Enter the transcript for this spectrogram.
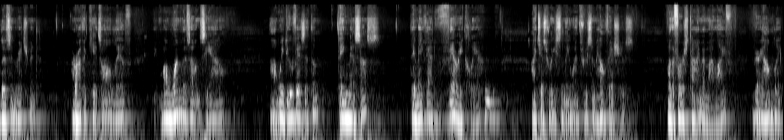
lives in Richmond. Our other kids all live, well, one lives out in Seattle. Uh, we do visit them. They miss us. They make that very clear. I just recently went through some health issues for the first time in my life. Very humbling,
